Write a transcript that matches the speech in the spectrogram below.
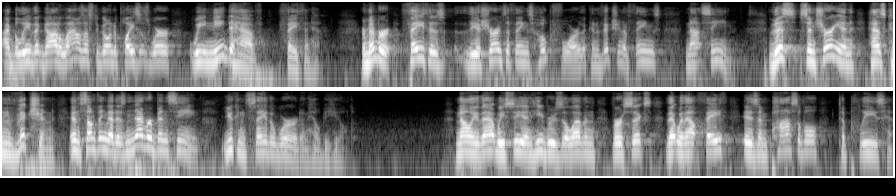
I believe that God allows us to go into places where we need to have faith in Him. Remember, faith is the assurance of things hoped for, the conviction of things not seen. This centurion has conviction in something that has never been seen. You can say the word and he'll be healed. Not only that, we see in Hebrews 11, verse 6, that without faith it is impossible to please him.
